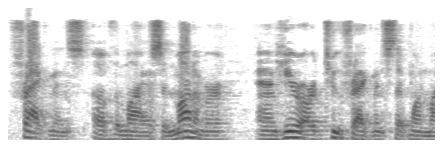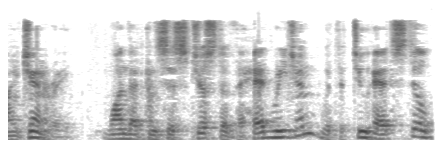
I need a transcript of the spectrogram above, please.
fragments of the myosin monomer. And here are two fragments that one might generate. One that consists just of the head region, with the two heads still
